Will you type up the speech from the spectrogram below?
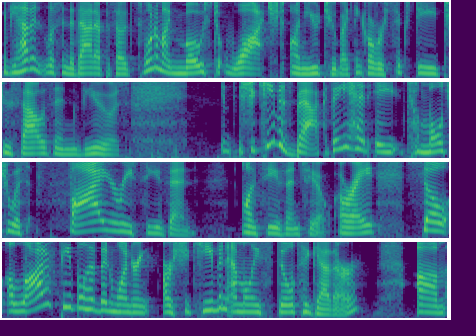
If you haven't listened to that episode, it's one of my most watched on YouTube. I think over 62,000 views. Shekeb is back. They had a tumultuous, fiery season on season two. All right. So a lot of people have been wondering are Shekeb and Emily still together? Um,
